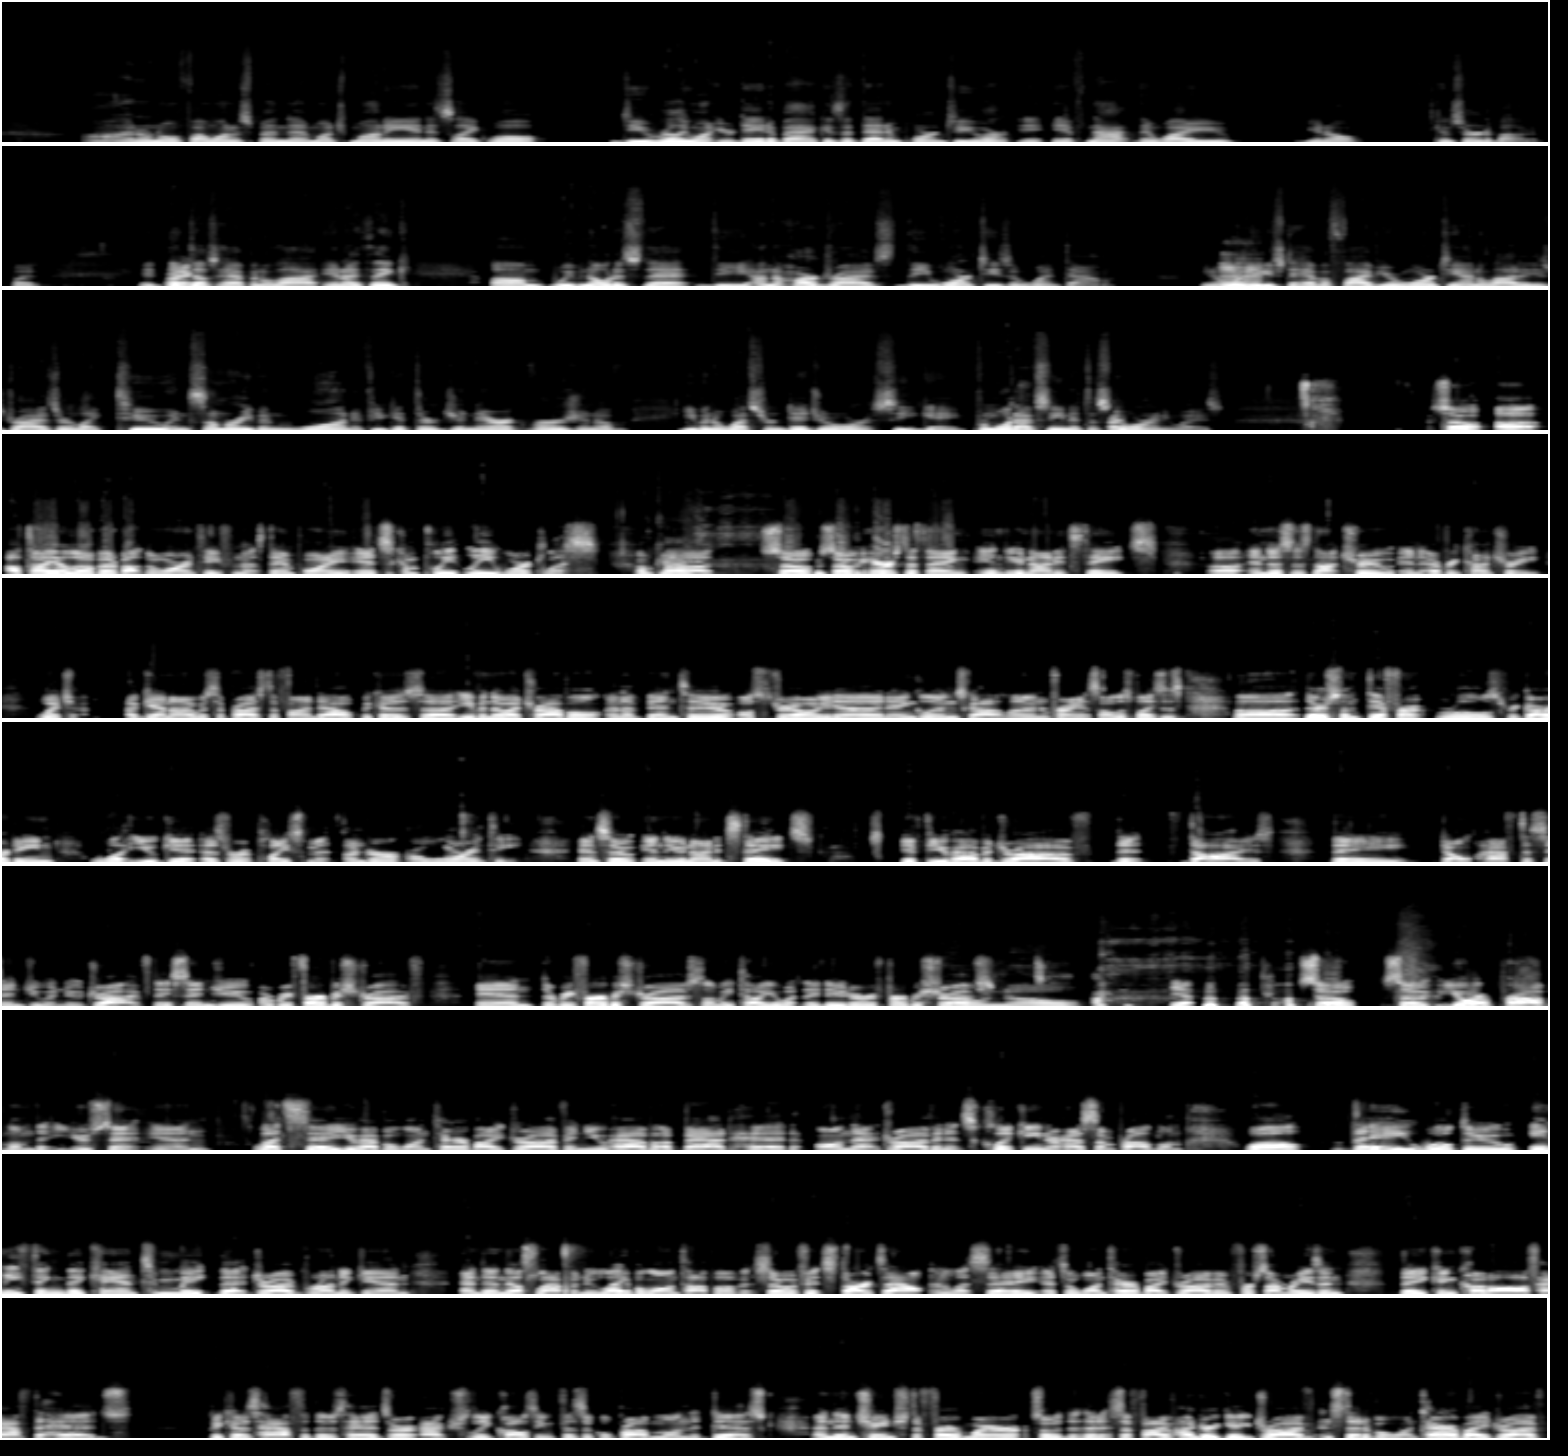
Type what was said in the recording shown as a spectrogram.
oh, I don't know if I want to spend that much money, and it's like, well, do you really want your data back? Is it that important to you, or if not, then why are you, you know, concerned about it? But it, right. it does happen a lot, and I think um, we've noticed that the on the hard drives, the warranties have went down. You know, mm-hmm. where they mm-hmm. used to have a five year warranty on a lot of these drives, they're like two, and some are even one if you get their generic version of even a Western Digital or a Seagate, from what I've seen at the store, anyways. So uh, I'll tell you a little bit about the warranty from that standpoint. It's completely worthless. Okay. Uh, so so here's the thing: in the United States, uh, and this is not true in every country, which again I was surprised to find out because uh, even though I travel and I've been to Australia and England, Scotland, France, all those places, uh, there's some different rules regarding what you get as a replacement under a warranty. And so in the United States, if you have a drive that dies, they don't have to send you a new drive. They send you a refurbished drive. And the refurbished drives, let me tell you what they do to refurbished oh, drives. Oh no. yeah. So so your problem that you sent in, let's say you have a 1 terabyte drive and you have a bad head on that drive and it's clicking or has some problem. Well, they will do anything they can to make that drive run again, and then they'll slap a new label on top of it. So if it starts out and let's say it's a one terabyte drive, and for some reason they can cut off half the heads because half of those heads are actually causing physical problem on the disk, and then change the firmware so that it's a 500 gig drive instead of a one terabyte drive,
